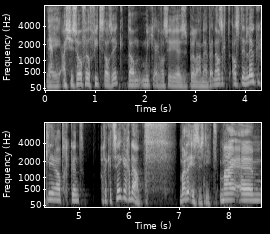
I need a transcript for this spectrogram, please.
Nee, als je zoveel fietst als ik, dan moet je echt wel serieuze spullen aan hebben. En als, ik, als het in leuke kleren had gekund, had ik het zeker gedaan. Maar dat is dus niet. Maar, ehm,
